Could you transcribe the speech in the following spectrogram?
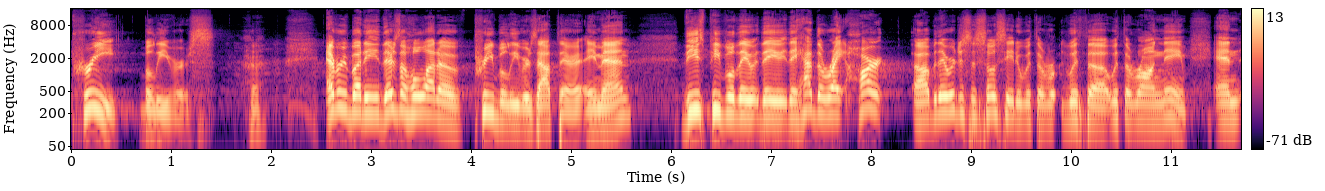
pre-believers. Everybody, there's a whole lot of pre-believers out there. Amen these people they, they, they had the right heart uh, but they were just associated with the, with, the, with the wrong name. And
